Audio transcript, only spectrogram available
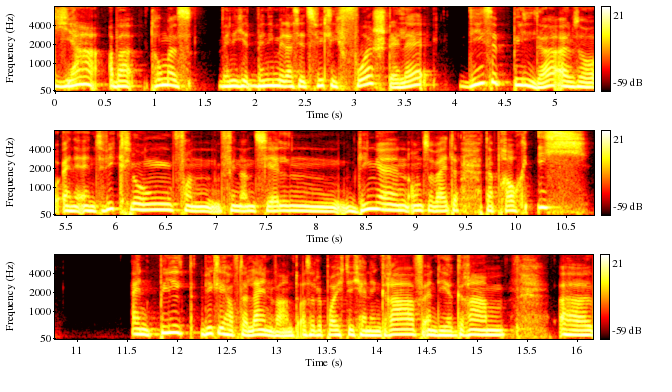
Ja, aber Thomas, wenn ich, wenn ich mir das jetzt wirklich vorstelle, diese Bilder, also eine Entwicklung von finanziellen Dingen und so weiter, da brauche ich ein Bild wirklich auf der Leinwand. Also da bräuchte ich einen Graph, ein Diagramm, äh,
